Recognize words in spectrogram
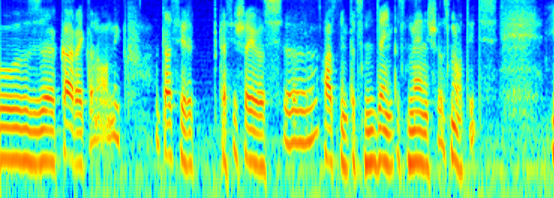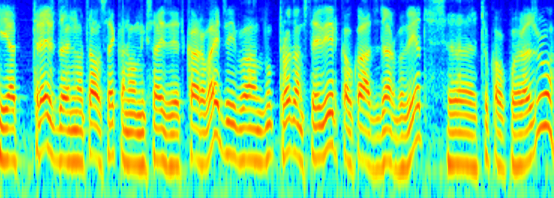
uz kara ekonomiku. Tas ir kas ir šajos 18, uh, 19 mēnešos noticis. Ja trešdaļa no tavas ekonomikas aiziet kara vajadzībām, nu, protams, tev ir kaut kādas darba vietas, uh, tu kaut ko ražo,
